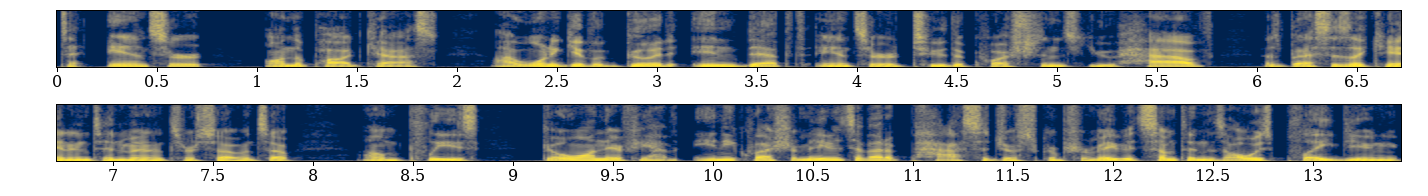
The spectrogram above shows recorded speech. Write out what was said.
to answer on the podcast. I want to give a good in depth answer to the questions you have as best as I can in 10 minutes or so. And so um, please go on there if you have any question. Maybe it's about a passage of scripture. Maybe it's something that's always plagued you and you,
